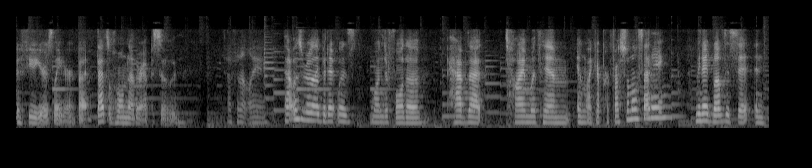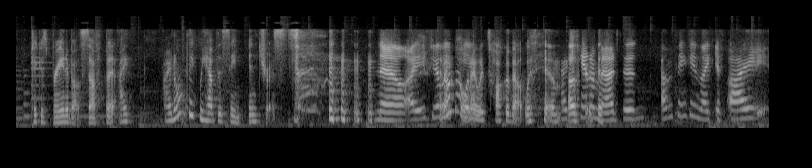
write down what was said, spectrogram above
a few years later. But that's a whole nother episode. Definitely. that was really but it was wonderful to have that time with him in like a professional setting. I mean i'd love to sit and pick his brain about stuff but i i don't think we have the same interests No, I feel I like don't know what I would talk about with him. I can't than- imagine. I'm thinking like if I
